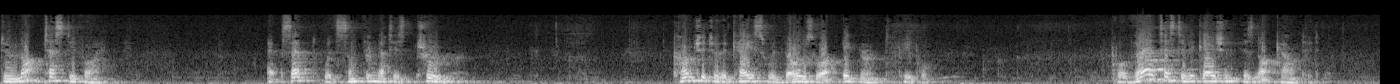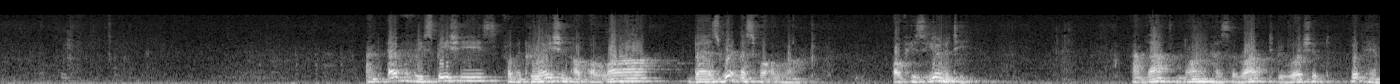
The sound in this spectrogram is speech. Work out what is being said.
do not testify except with something that is true, contrary to the case with those who are ignorant people. For their testification is not counted. And every species from the creation of Allah bears witness for Allah of His unity and that none has the right to be worshipped but Him.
